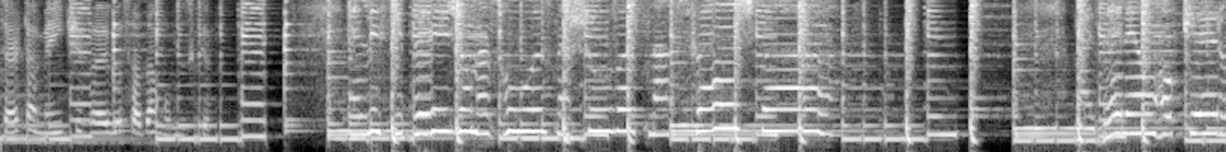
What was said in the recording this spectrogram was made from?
certamente vai gostar da música. Eles se beijam nas ruas, nas chuvas, nas festas. Mas ele é um roqueiro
